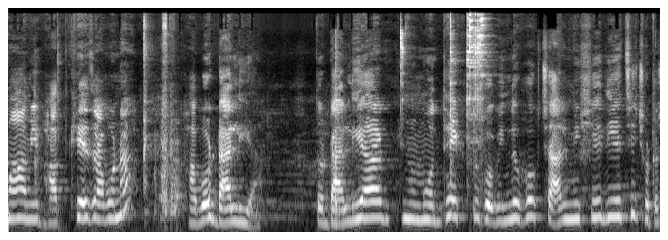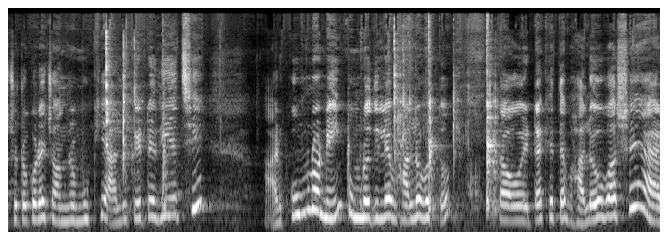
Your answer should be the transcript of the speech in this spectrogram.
মা, আমি ভাত খেয়ে যাব না, খাব ডালিয়া। তো ডালিয়ার মধ্যে একটু গোবিন্দভোগ চাল মিশিয়ে দিয়েছি, ছোট ছোট করে চন্দ্রমুখী আলু কেটে দিয়েছি। আর কুমড়ো নেই, কুমড়ো দিলে ভালো হতো তা ও এটা খেতে ভালোবাসে আর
